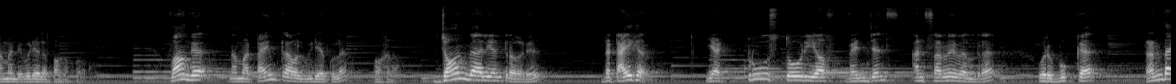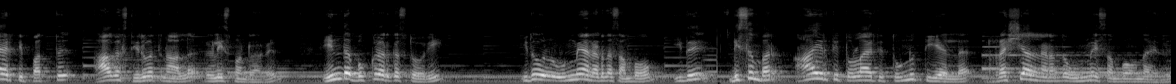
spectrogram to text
நம்ம இந்த வீடியோவில் பார்க்க போகிறோம் வாங்க நம்ம டைம் ட்ராவல் வீடியோக்குள்ளே போகலாம். ஜான் வேலியன்றவர் the tiger a true story of vengeance and சர்வைவல்ன்ற ஒரு புக்கை ரெண்டாயிரத்தி பத்து ஆகஸ்ட் இருபத்தி நாலில் ரிலீஸ் பண்ணுறாரு இந்த புக்கில் இருக்க ஸ்டோரி இது ஒரு உண்மையாக நடந்த சம்பவம். இது டிசம்பர் ஆயிரத்தி தொள்ளாயிரத்தி தொண்ணூற்றி ஏழில் ரஷ்யாவில் நடந்த உண்மை சம்பவம் தான் இது.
